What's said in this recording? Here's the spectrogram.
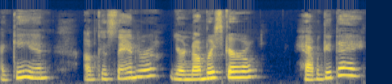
Again, I'm Cassandra, your numbers girl. Have a good day.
